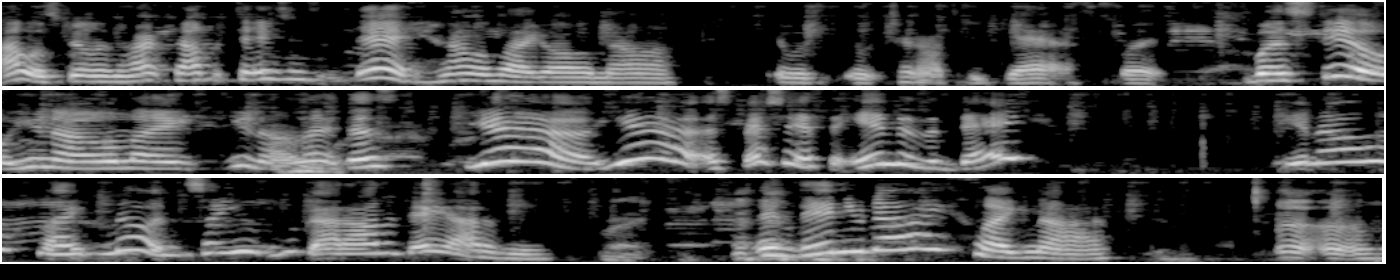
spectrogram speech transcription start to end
I was feeling heart palpitations today, I was like, oh no, it was it would turn out to be gas, but but still, you know, like you know, like that's yeah, yeah, especially at the end of the day. You know, like no, and so you you got all the day out of me, Right. and then you die. Like nah, uh uh-uh. uh,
